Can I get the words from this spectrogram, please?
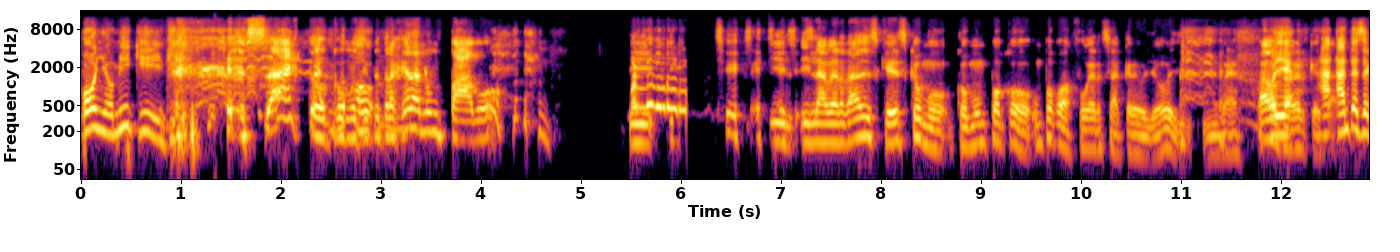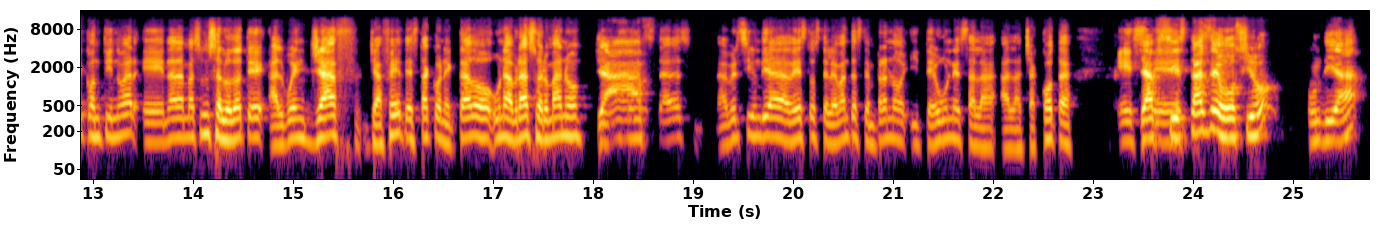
Coño, Mickey. exacto, como si te trajeran un pavo. Y, Sí, sí, Y, sí, la verdad es que es como, como un poco, un poco a fuerza, creo yo. Y, y bueno, vamos Oye, a ver qué tal. antes de continuar, eh, nada más un saludote al buen Jaf. Jafet está conectado. Un abrazo, hermano. ¿Cómo Ya, estás? A ver si un día de estos te levantas temprano y te unes a la, a la chacota. Este, si estás de ocio, un día,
